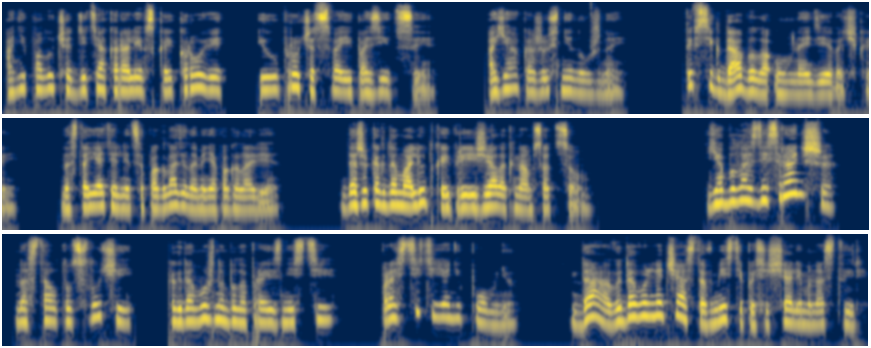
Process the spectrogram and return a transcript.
Они получат дитя королевской крови и упрочат свои позиции, а я окажусь ненужной. Ты всегда была умной девочкой. Настоятельница погладила меня по голове, даже когда малюткой приезжала к нам с отцом. «Я была здесь раньше?» Настал тот случай, когда можно было произнести «Простите, я не помню». Да, вы довольно часто вместе посещали монастырь.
